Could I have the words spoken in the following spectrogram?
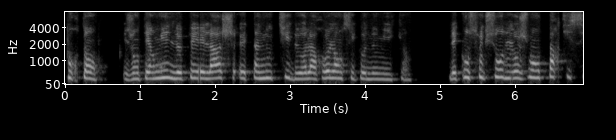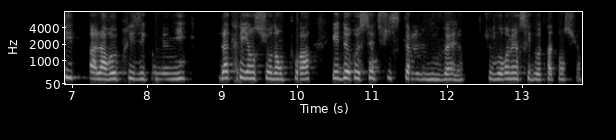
Pourtant, et j'en termine, le PLH est un outil de la relance économique. Les constructions de logements participent à la reprise économique, la création d'emplois et de recettes fiscales nouvelles. Je vous remercie de votre attention.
